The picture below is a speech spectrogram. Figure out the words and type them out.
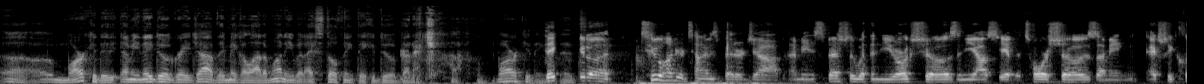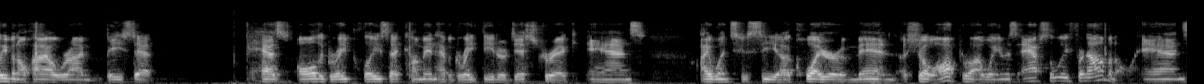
uh, marketed. I mean, they do a great job; they make a lot of money, but I still think they could do a better job of marketing. They do a 200 times better job. I mean, especially with the New York shows, and you obviously have the tour shows. I mean, actually, Cleveland, Ohio, where I'm based at, has all the great plays that come in, have a great theater district, and I went to see a choir of men, a show off Broadway, and it was absolutely phenomenal. And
